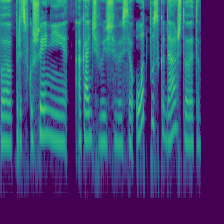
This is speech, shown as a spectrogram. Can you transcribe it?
в предвкушении оканчивающегося отпуска, да, что это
